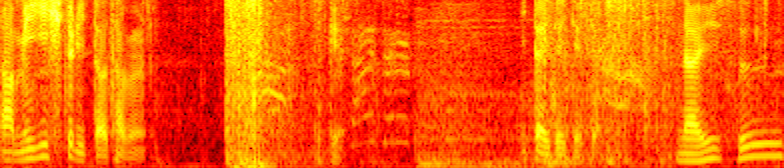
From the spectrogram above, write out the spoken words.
あ、右一人いたわ、多分。オッケー。いたいたいたいた。ナイス。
